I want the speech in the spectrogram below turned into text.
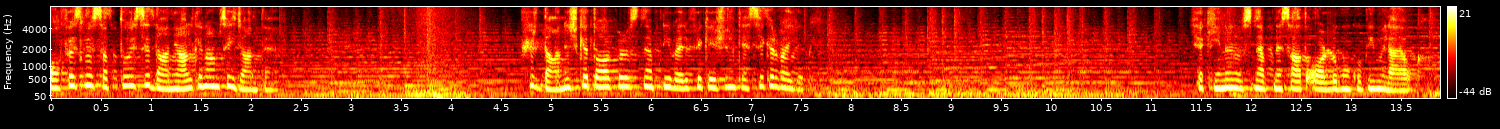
ऑफ़िस में सब तो इसे दानियाल के नाम से ही जानते हैं। फिर दानिश के तौर पर उसने अपनी वेरिफिकेशन कैसे करवाई होगी? यकीनन उसने अपने साथ और लोगों को भी मिलाया होगा।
